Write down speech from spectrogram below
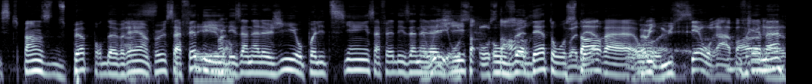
ce qu'ils pensent du peuple pour de vrai, Ah, un peu, ça fait des, bon. des analogies aux politiciens, ça fait des analogies Oui, aux vedettes, aux Vedettes, stars, à- aux, Ben oui. aux musiciens, aux rappeurs. Vraiment. euh,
